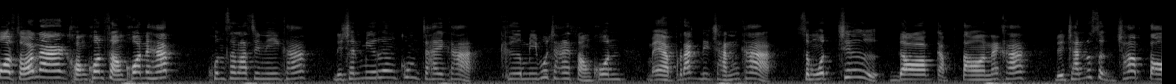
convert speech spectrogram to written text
บทสนทนาของคนสองคนนะครับ คุณสลาสินีคะ ดิฉันมีเรื่องกุ้มใจค่ะ คือมีผู้ชายสองคนแอบรักดิฉันค่ะ สมมติชื่อดอกับตอนนะคะ ดิฉันรู้สึกชอบตอ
